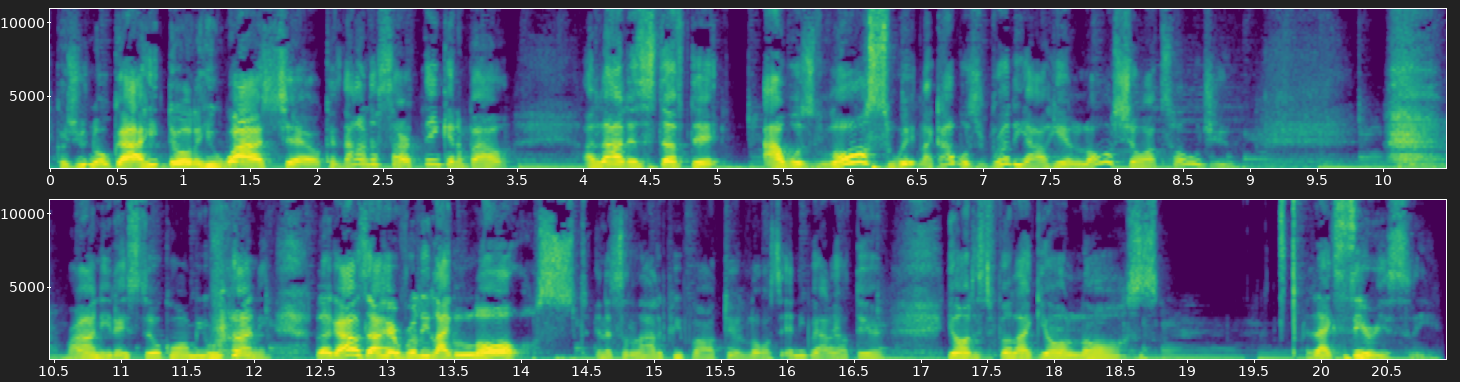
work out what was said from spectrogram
Because you know, God, he thorough and he wise child. Because now I started thinking about a lot of the stuff that I was lost with. Like I was really out here lost, y'all. I told you. Ronnie, they still call me Ronnie. Look, I was out here really like lost. And it's a lot of people out there lost. Anybody out there, y'all just feel like y'all lost? Like seriously.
